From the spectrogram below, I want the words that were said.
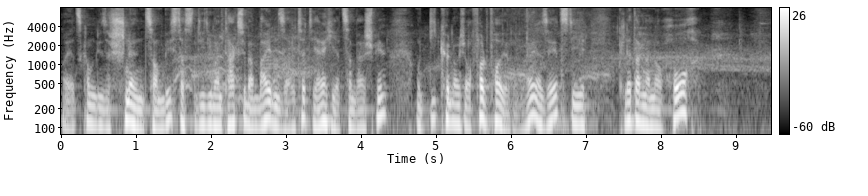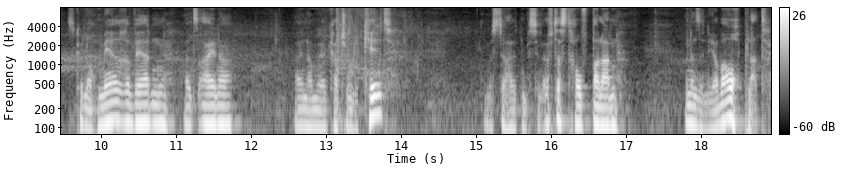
Weil jetzt kommen diese schnellen Zombies. Das sind die, die man tagsüber meiden solltet. Ja, hier zum Beispiel. Und die können euch auch voll folgen. Ja, ihr seht, die klettern dann auch hoch. Es können auch mehrere werden als einer. Einen haben wir ja gerade schon gekillt. Da müsst ihr halt ein bisschen öfters draufballern. Und dann sind die aber auch platt.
